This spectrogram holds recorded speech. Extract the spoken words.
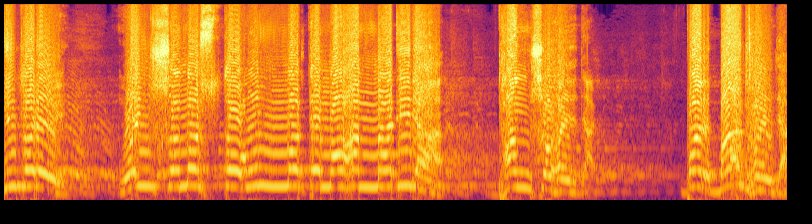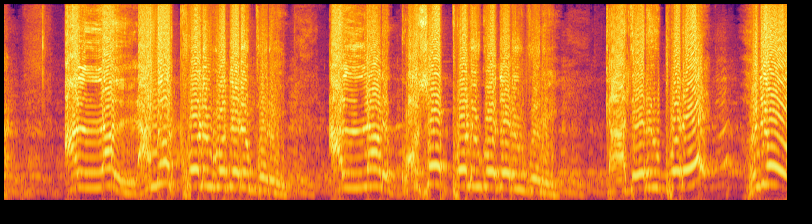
ভিতরে ওই সমস্ত উম্মতে মোহাম্মাদিরা ধ্বংস হয়ে যায়, বরবাদ হয়ে যায়। আল্লাহ লানত পড়ুক ওদের উপরে, আল্লাহর গসব পড়ুক ওদের উপরে কাদের উপরে? হুজুর,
